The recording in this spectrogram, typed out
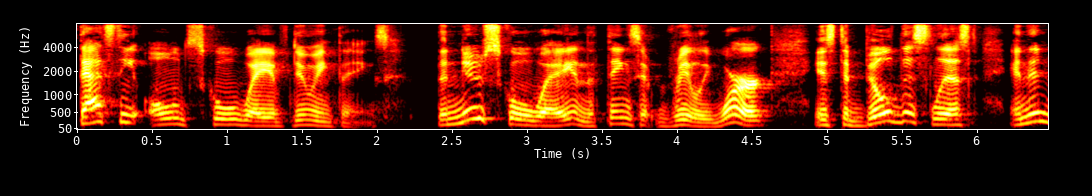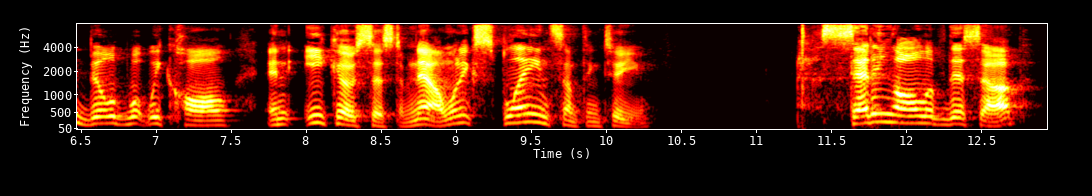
That's the old school way of doing things. The new school way and the things that really work is to build this list and then build what we call an ecosystem. Now, I want to explain something to you. Setting all of this up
